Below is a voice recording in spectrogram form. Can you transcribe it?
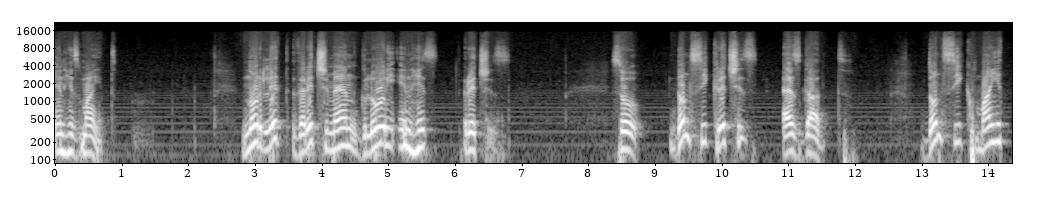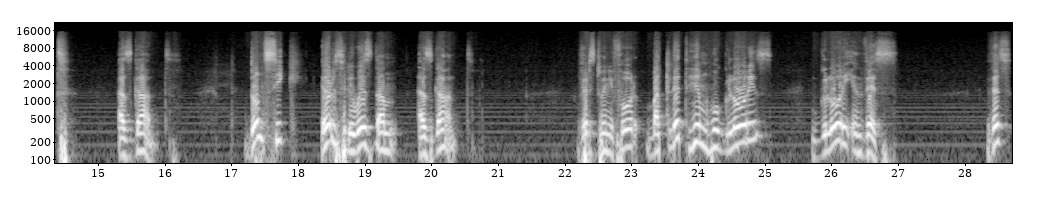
in his might, nor let the rich man glory in his riches. So don't seek riches as God. Don't seek might as God. Don't seek earthly wisdom as God. Verse 24 But let him who glories glory in this. This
